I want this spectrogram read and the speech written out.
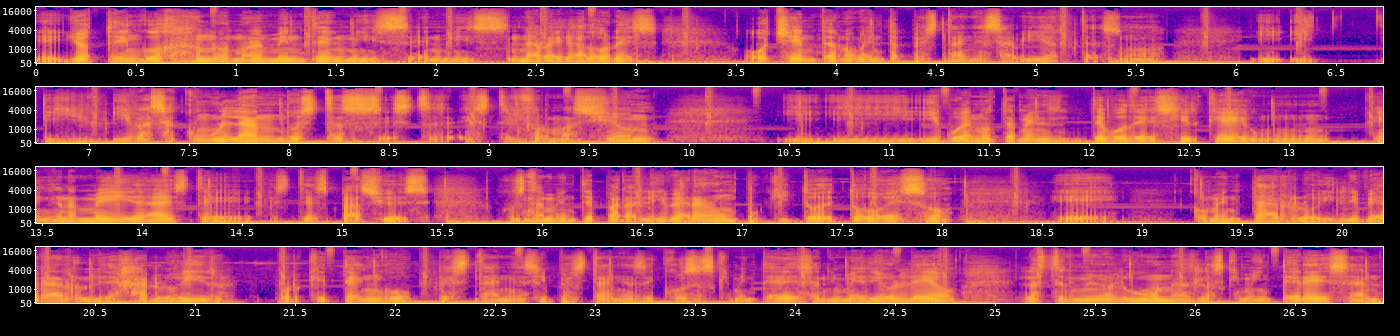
Eh, yo tengo normalmente en mis, en mis navegadores 80, 90 pestañas abiertas, ¿no? Y, vas acumulando estas, esta, información. Y, bueno, también debo de decir que en gran medida este, este espacio es justamente para liberar un poquito de todo eso, eh, comentarlo y liberarlo y dejarlo ir porque tengo pestañas y pestañas de cosas que me interesan y medio leo, las termino algunas, las que me interesan.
